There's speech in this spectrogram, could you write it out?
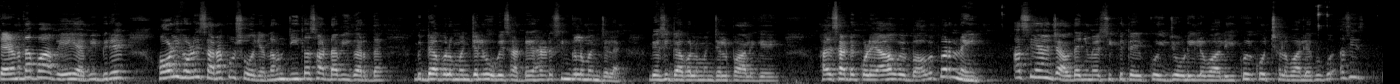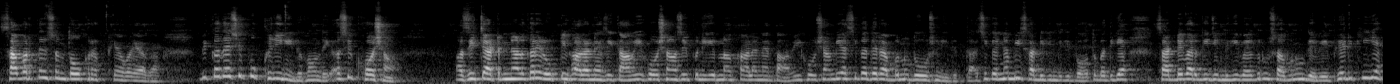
ਕਹਿਣ ਦਾ ਭਾਵ ਇਹ ਹੈ ਵੀ ਵੀਰੇ ਹੌਲੀ ਹੌਲੀ ਸਾਰਾ ਕੁਝ ਹੋ ਜਾਂਦਾ। ਹੁਣ ਜੀ ਤਾਂ ਸਾਡਾ ਵੀ ਕਰਦਾ ਵੀ ਡਬਲ ਮੰਜ਼ਲ ਹੋਵੇ ਸਾਡੇ ਸਾਡੇ ਸਿੰਗਲ ਮੰਜ਼ਲ ਹੈ। ਵੀ ਅਸੀਂ ਡਬਲ ਮੰਜ਼ਲ ਪਾ ਲਈਏ। ਹਾਏ ਸਾਡੇ ਕੋਲੇ ਆ ਹੋਵੇ, ਬਾ ਹੋਵੇ, ਪਰ ਨਹੀਂ। ਅਸੀਂ ਐਂ ਚੱਲਦੇ ਜਿਵੇਂ ਅਸੀਂ ਕਿਤੇ ਕੋਈ ਜੋੜੀ ਲਵਾ ਲਈ ਕੋਈ ਕੁਛ ਲਵਾ ਲਿਆ ਕੋਈ ਅਸੀਂ ਸਬਰ ਤੇ ਸੰਤੋਖ ਰੱਖਿਆ ਹੋਇਆ ਹੈਗਾ ਵੀ ਕਦੇ ਅਸੀਂ ਭੁੱਖ ਜੀ ਨਹੀਂ ਦਿਖਾਉਂਦੇ ਅਸੀਂ ਖੁਸ਼ ਹਾਂ। ਅਸੀਂ ਚਟਨੀ ਨਾਲ ਘਰੇ ਰੋਟੀ ਖਾ ਲੈਂਦੇ ਹਾਂ, ਅਸੀਂ ਤਾਂ ਵੀ ਖੁਸ਼ ਹਾਂ ਅਸੀਂ ਪਨੀਰ ਨਾਲ ਖਾ ਲੈਂਦੇ ਹਾਂ, ਤਾਂ ਵੀ ਖੁਸ਼ ਹਾਂ ਵੀ ਅਸੀਂ ਕਦੇ ਰੱਬ ਨੂੰ ਦੋਸ਼ ਨਹੀਂ ਦਿੱਤਾ। ਅਸੀਂ ਕਹਿੰਦੇ ਵੀ ਸਾਡੀ ਜ਼ਿੰਦਗੀ ਬਹੁਤ ਵਧੀਆ ਸਾਡੇ ਵਰਗੀ ਜ਼ਿੰਦਗੀ ਵਾਹਿਗੁਰੂ ਸਭ ਨੂੰ ਦੇਵੇ ਫਿਰ ਕੀ ਹੈ?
